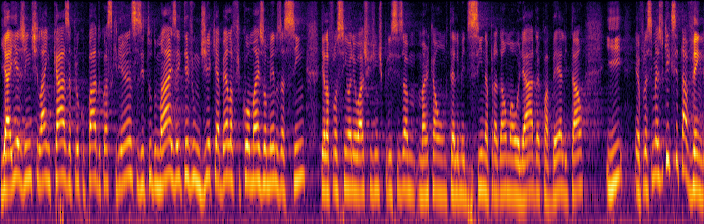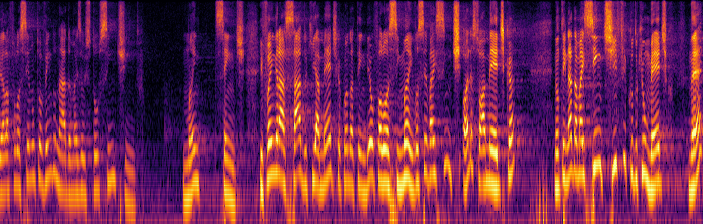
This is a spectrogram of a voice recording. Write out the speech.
E aí a gente lá em casa preocupado com as crianças e tudo mais. Aí teve um dia que a Bela ficou mais ou menos assim e ela falou assim: olha, eu acho que a gente precisa marcar um telemedicina para dar uma olhada com a Bela e tal. E eu falei assim: mas o que, que você está vendo? Ela falou assim: eu não estou vendo nada, mas eu estou sentindo. Mãe sente. E foi engraçado que a médica, quando atendeu, falou assim: mãe, você vai sentir. Olha só, a médica, não tem nada mais científico do que um médico, né?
